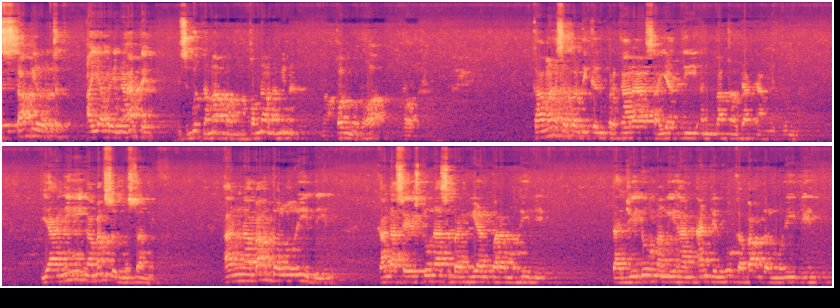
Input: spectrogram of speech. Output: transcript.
stabil aya baina hate disebut nama makom na namina. Makom roh kama seperti perkara sayati anu bakal datang itu yakni ngamaksud musannif. Anna ba'dal muridin karena seestuna sebagian para muridin tajidu mangihan anjil ka ba'dal muridin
